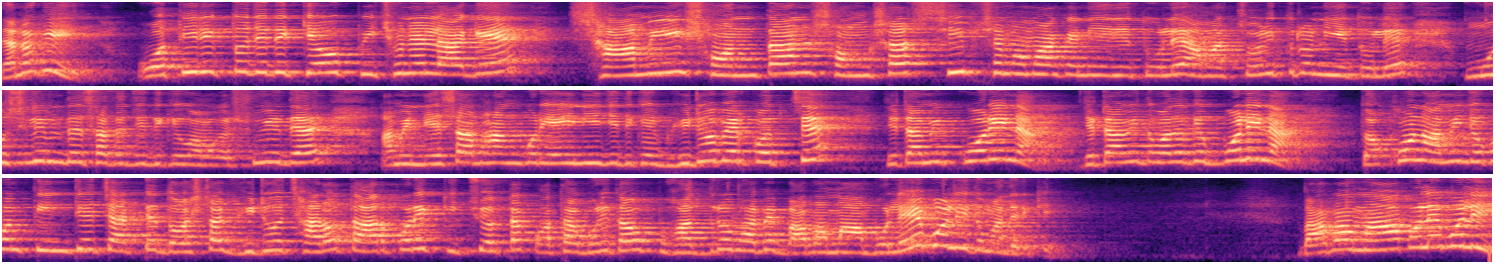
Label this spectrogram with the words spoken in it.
জানো কি? অতিরিক্ত যদি কেউ পিছনে লাগে, স্বামী, সন্তান, সংসার, শিব শ্যামা মাকে নিয়ে যে তোলে, আমার চরিত্র নিয়ে তোলে, মুসলিমদের সাথে যদি কেউ আমাকে শুয়ে দেয়, আমি নেশা ভাঙ করে এই নিয়ে যদি কেউ ভিডিও বের করছে, যেটা আমি করি না, যেটা আমি তোমাদেরকে বলি না, তখন আমি যখন তিনটে, চারটে, দশটা ভিডিও ছাড়ো, তারপরে কিছু একটা কথা বলি, তাও ভদ্রভাবে বাবা মা বলে বলি তোমাদেরকে। বাবা মা বলে বলি।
